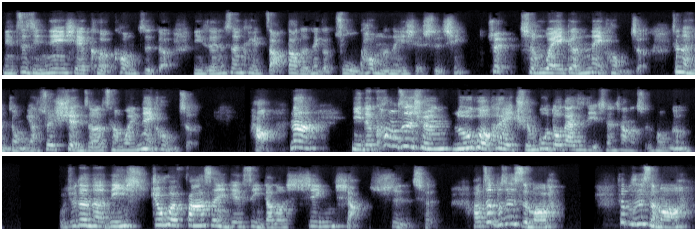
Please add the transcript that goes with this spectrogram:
你自己那些可控制的，你人生可以找到的那个主控的那些事情，所以成为一个内控者真的很重要。所以选择成为内控者，好，那你的控制权如果可以全部都在自己身上的时候呢？我觉得呢，你就会发生一件事情，叫做心想事成。好，这不是什么，这不是什么。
